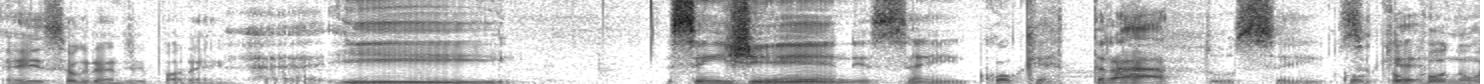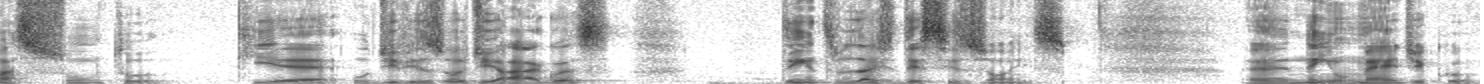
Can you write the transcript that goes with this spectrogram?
Esse é o grande porém. É, e sem higiene, sem qualquer trato, sem qualquer... Você tocou num assunto que é o divisor de águas dentro das decisões. É, nenhum médico,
